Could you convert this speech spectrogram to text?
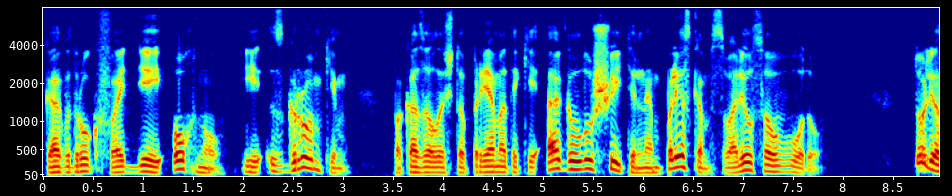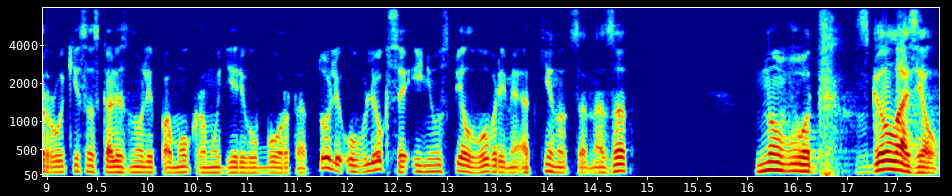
как вдруг Фаддей охнул и с громким, Показалось, что прямо-таки оглушительным плеском свалился в воду. То ли руки соскользнули по мокрому дереву борта, то ли увлекся и не успел вовремя откинуться назад. «Ну вот, сглазил!»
